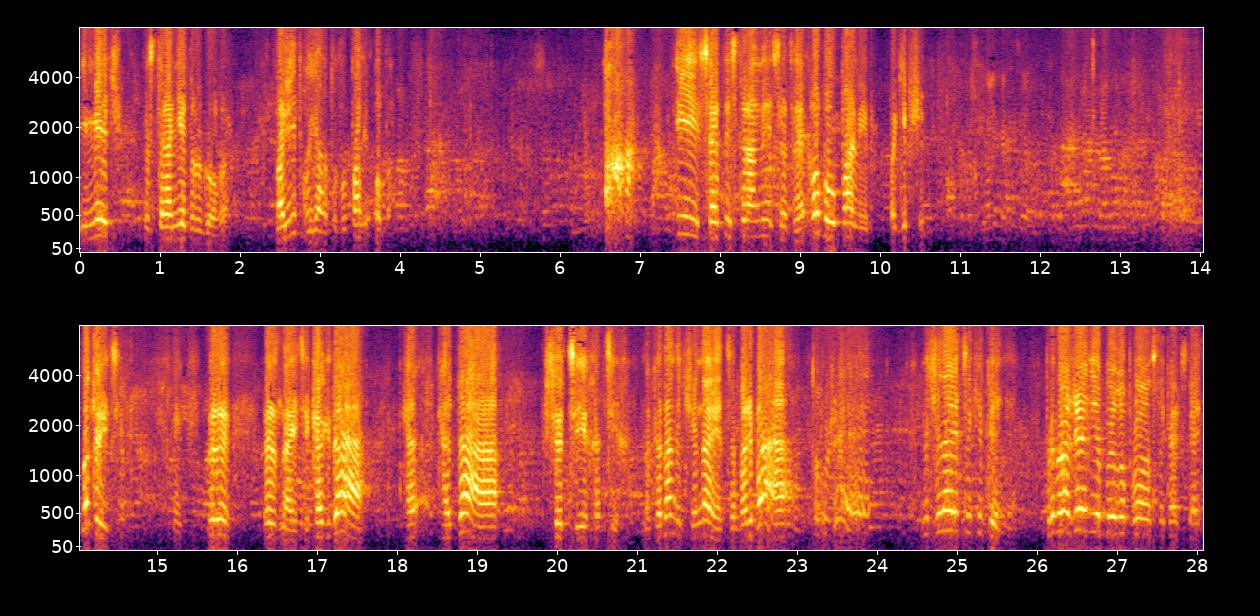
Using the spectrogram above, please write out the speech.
И меч на стороне другого. Ваипху ятов упали оба. И с этой стороны, с этой, оба упали погибшими. Смотрите, вы, вы знаете, когда, когда все тихо-тихо. Но когда начинается борьба, то уже начинается кипение. Предложение было просто, как сказать,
